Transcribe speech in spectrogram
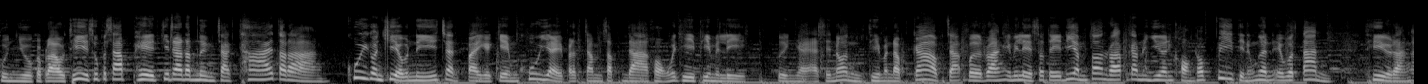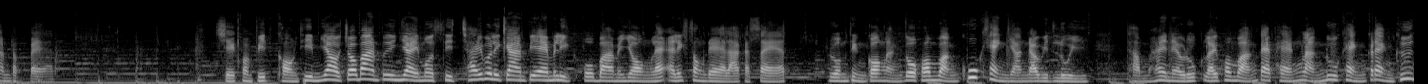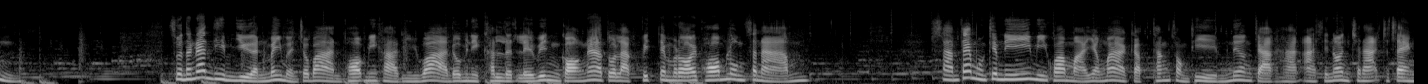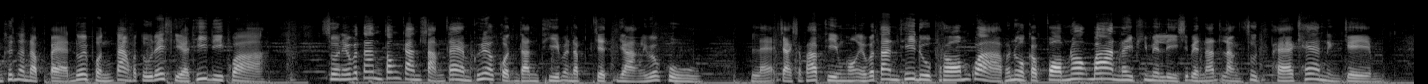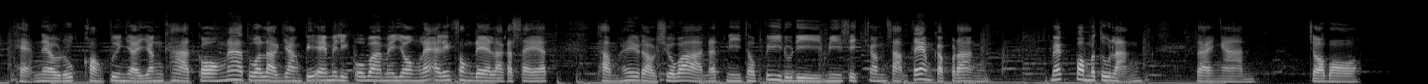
คุณอยู่กับเราที่ซุปเปอร์ซับเพจกีฬาดับหนึ่งจากท้ายตาราง คุยก่อนเขียววันนี้จัดไปกับเกมคู่ใหญ่ประจำสัปดาห์ของเวทีพรีเมียร์ลีก ปืนใหญ่อาร์เซนอลทีมอันดับ 9 จะเปิดรังเอมิเรตสเตเดียมต้อนรับการมาเยือนของท็อฟฟี่สีน้ำเงินเอเวอร์ตันที่รังอันดับ 8 เช็คความฟิตของทีมเย่าเจ้าบ้านปืนใหญ่หมดสิทธิ์ใช้บริการปีแอร์เมลิกโอบามายองและอเล็กซองแดร์ลากาแซดรวมถึงกองหลังตัวความหวังคู่แข่งอย่างดาวิดลุยทำให้แนวรุกไร้ความหวังแต่แผงหลังดูแข็งแกร่งขึ้น ส่วนทางด้านทีมเยือนไม่เหมือนเจ้าบ้าน เพราะมีข่าวดีว่าโดมินิกคันเลตเลวินกองหน้าตัวหลักฟิตเต็มร้อยพร้อมลงสนามสามแต้มของเกมนี้มีความหมายอย่างมากกับทั้งสองทีม เนื่องจากหากอาร์เซนอลชนะจะแซงขึ้นอันดับ 8 ด้วยผลต่างประตูได้เสียที่ดีกว่า ส่วนเอเวอร์ตันต้องการ 3 แต้มเพื่อกดดันทีมอันดับ 7 อย่างลิเวอร์พูลและจากสภาพทีมของเอเวอร์ตันที่ดูพร้อมกว่าผนวกกับฟอร์มนอกบ้านในพรีเมียร์ลีก11 นัดหลังสุดแพ้แค่ 1 เกม แถมแนวรุกของปืนใหญ่ยังขาดกองหน้าตัวหลักอย่างปีเอเมริกโอบาเมยองและอเล็กซองเดลากาเซตทำให้เราเชื่อว่านัดนี้ทอฟฟี่ดูดีมีสิทธิ์กำสามแต้มกับรังแม็กปอมประตูหลัง รายงาน จอบอ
